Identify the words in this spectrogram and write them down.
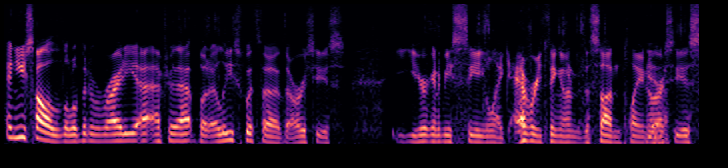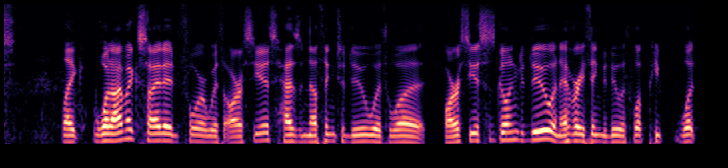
and you saw a little bit of variety after that. But at least with uh, the Arceus, you're going to be seeing like everything under the sun playing Yeah. Arceus. Like what I'm excited for with Arceus has nothing to do with what Arceus is going to do, and everything to do with what peop- what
